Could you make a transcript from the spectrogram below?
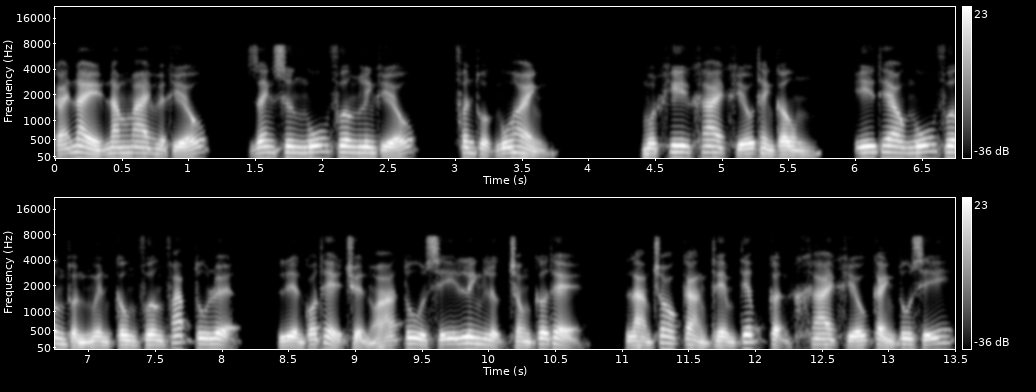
Cái này năm mai huyệt khiếu, danh xưng ngũ phương linh khiếu, phân thuộc ngũ hành. Một khi khai khiếu thành công, y theo ngũ phương thuần nguyên công phương pháp tu luyện, liền có thể chuyển hóa tu sĩ linh lực trong cơ thể, làm cho càng thêm tiếp cận khai khiếu cảnh tu sĩ,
